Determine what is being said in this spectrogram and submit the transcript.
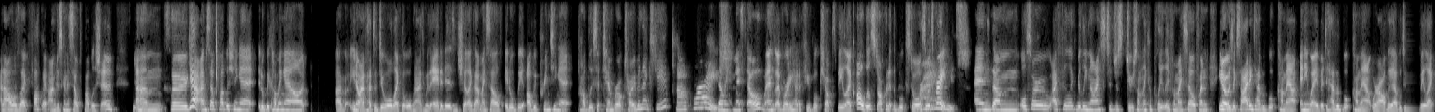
And I was like, "Fuck it, I'm just going to self-publish it." Yeah. Um, so yeah, I'm self-publishing it. It'll be coming out. I've you know, I've had to do all like the organizing with editors and shit like that myself. It'll be I'll be printing it probably September, October next year, oh, great. selling it myself. And I've already had a few bookshops be like, oh, we'll stock it at the bookstore. So it's great. And um, also, I feel like really nice to just do something completely for myself. And, you know, it was exciting to have a book come out anyway, but to have a book come out where I'll be able to be like,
